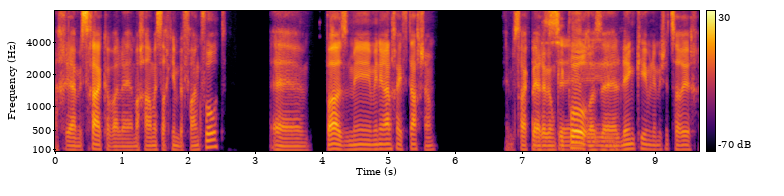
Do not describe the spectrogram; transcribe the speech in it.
אחרי המשחק, אבל מחר משחקים בפרנקפורט. בועז, מי, מי נראה לך יפתח שם? משחק בערב יום כיפור, אז לינקים למי שצריך,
